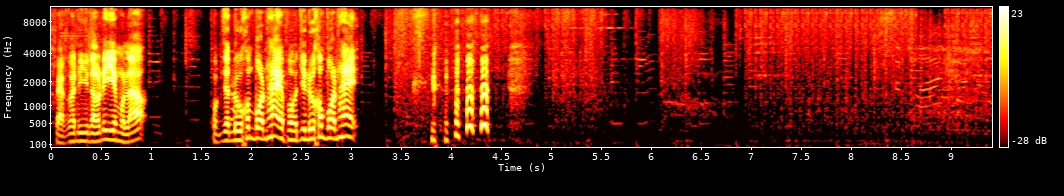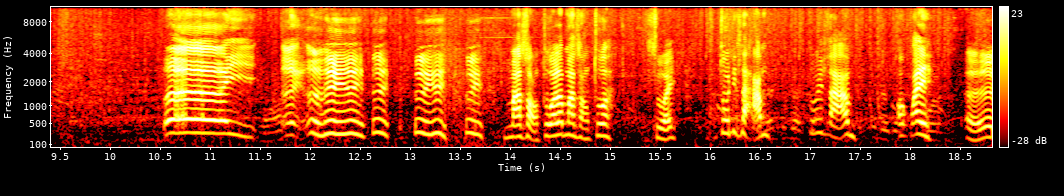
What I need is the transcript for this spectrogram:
แผนเขาดีเราได้ยินหมดแล้ว ผมจะดูข้างบนให้ ผมจะดูข้างบนให้ เอ้ยเอ้ยเฮ้ยเฮ้ยเฮ้ยเฮ้ยเฮ้ยมาสองตัวแล้วมาสองตัว สวย ตัวที่สามตัวที่สามออกไป เออ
